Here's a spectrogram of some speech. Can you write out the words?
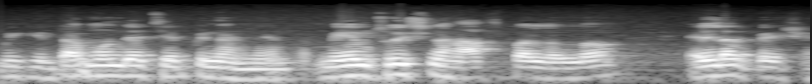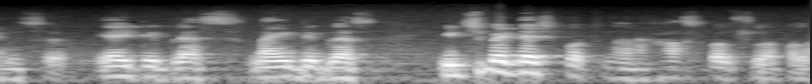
మీకు ఇంతకుముందే చెప్పినాను నేను. మేము చూసిన హాస్పిటల్లో elder patients eighty plus ninety plus ఇడిచిపెట్టేసిపోతున్నారు హాస్పిటల్స్ లోపల.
